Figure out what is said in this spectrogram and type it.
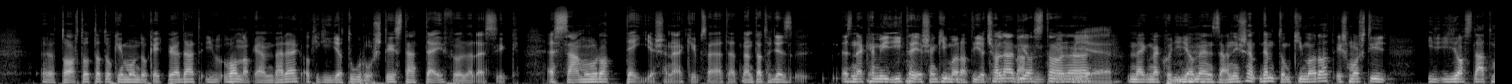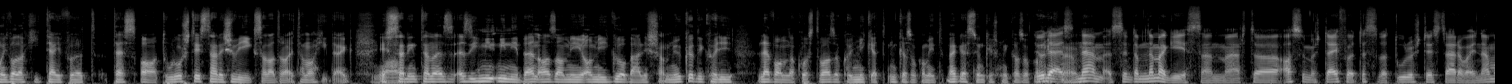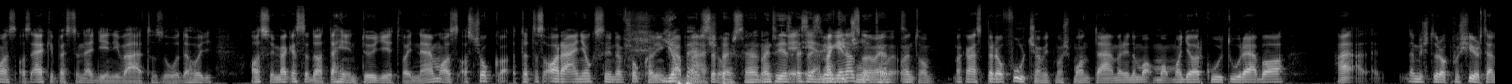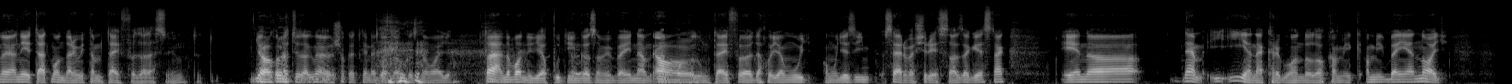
tartottatok. Én mondok egy példát, vannak emberek, akik így a túrós tésztát tejfölle leszik. Ez számomra teljesen elképzelhetetlen. Tehát, hogy ez, ez nekem így, így teljesen kimaradt így a családi asztalnál, meg, meg hogy így a menzán, és nem, nem tudom, kimaradt, és most így így, így azt látom, hogy valaki tejfölt tesz a túrós tésztára, és végigszalad rajtam a hideg. Wow. És szerintem ez, ez így miniben az, ami, ami globálisan működik, hogy így le vannak osztva azok, hogy miket, mik azok, amit megeszünk, és mik azok, Jó, amik de ez nem. nem, ez szerintem nem egészen, mert az, hogy most tejfölt teszed a túrós tésztára, vagy nem, az, az elképesztően egyéni változó, de hogy az, hogy megeszed a tehén tőgyét, vagy nem, az, az sokkal, tehát az arányok szerintem sokkal inkább ja, persze, mások. persze, mert hogy ez, ez, ez meg én azt mondom, nem tudom, nekem ez például furcsa, amit most mondtál, mert én a ma- ma- magyar kultúrában, hát nem is tudok most hirtelen olyan ételt mondani, amit nem tejfölde leszünk. Tehát gyakorlatilag nagyon sokat kéne gondolkoznom, hogy talán a vanília puding az, amiben így nem, nem Ah. pakolunk tejföl, de hogy amúgy, amúgy ez így szerves része az egésznek. Én uh, nem, ilyenekre gondolok, amik, amikben ilyen nagy,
